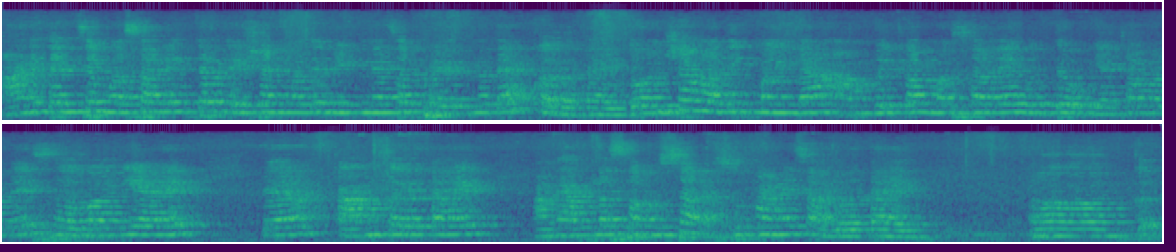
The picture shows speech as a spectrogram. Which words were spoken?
आणि त्यांचे मसाले इतर देशांमध्ये विकण्याचा प्रयत्न त्या करत आहेत दोनशे अधिक महिला अंबिका मसाले उद्योग याच्यामध्ये सहभागी आहेत त्या काम करत आहेत आणि आपला संसार सुखाने चालवत आहेत अं, क-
